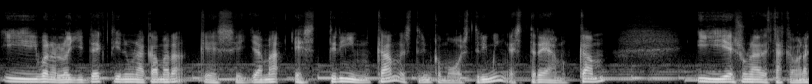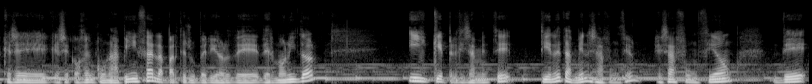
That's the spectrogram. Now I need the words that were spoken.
Y bueno, Logitech tiene una cámara que se llama StreamCam, Stream como streaming, StreamCam, y es una de estas cámaras que se, que se cogen con una pinza en la parte superior del monitor y que precisamente tiene también esa función, esa función de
